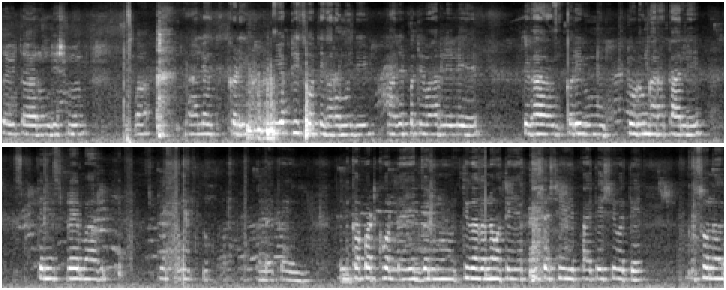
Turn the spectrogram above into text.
सविता अरुण देशमुख बा- आले होते कडे मी एकटीच होते घरामध्ये. माझे पती वारलेले आहे. ते घा कडे तोडून घरात आले. त्यांनी स्प्रे मार त्यांनी कपाट खोललं. एक जण तिघ जण होते. एक शशी पायथेशी होते. सोनं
